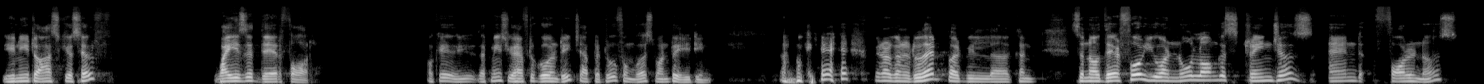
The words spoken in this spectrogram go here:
you need to ask yourself, why is it therefore? Okay, that means you have to go and read chapter 2 from verse 1 to 18. Okay, we're not going to do that, but we'll. Uh, so now, therefore, you are no longer strangers and foreigners,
